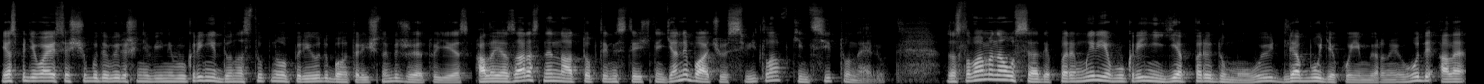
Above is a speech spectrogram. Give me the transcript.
я сподіваюся, що буде вирішення війни в Україні до наступного періоду багаторічного бюджету ЄС. Але я зараз не надто оптимістичний. Я не бачу світла в кінці тунелю. За словами Науседи, перемир'я в Україні є передумовою для будь-якої мирної угоди, але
